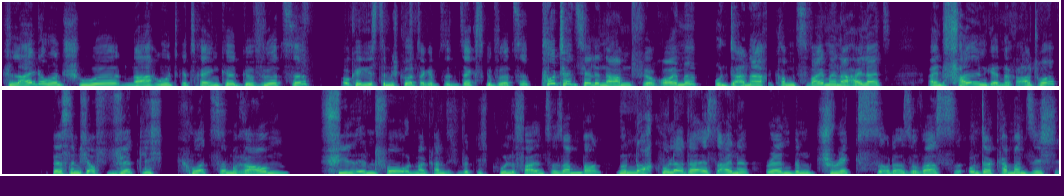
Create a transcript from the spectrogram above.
Kleidung und Schuhe, Nahrung und Getränke, Gewürze, Okay, die ist ziemlich kurz, da gibt es sechs Gewürze, potenzielle Namen für Räume. Und danach kommen zwei meiner Highlights, ein Fallengenerator. Da ist nämlich auf wirklich kurzem Raum viel Info und man kann sich wirklich coole Fallen zusammenbauen. Und noch cooler, da ist eine Random Tricks oder sowas und da kann man sich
